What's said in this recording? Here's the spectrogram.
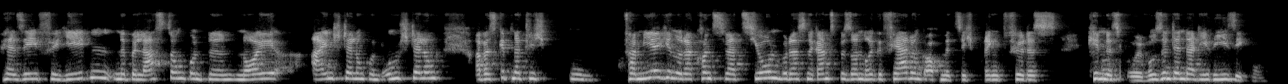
per se für jeden eine Belastung und eine Neueinstellung und Umstellung. Aber es gibt natürlich Familien oder Konstellationen, wo das eine ganz besondere Gefährdung auch mit sich bringt für das Kindeswohl. Wo sind denn da die Risiken?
